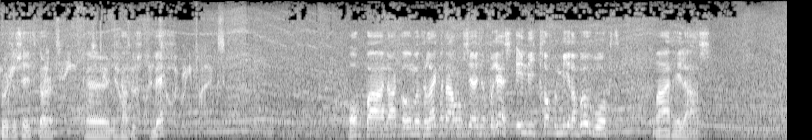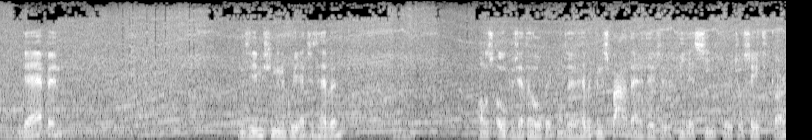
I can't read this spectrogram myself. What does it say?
Virtual Safety Car, uh, die gaat dus weg. Hoppa, en daar komen we gelijk met aan op Sergio Perez in die krappe Mirabeau bocht. Maar helaas. De happen. We moeten hier misschien een goede exit hebben. Alles openzetten hoop ik, want we hebben kunnen sparen tijdens deze VSC, Virtual Safety Car.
